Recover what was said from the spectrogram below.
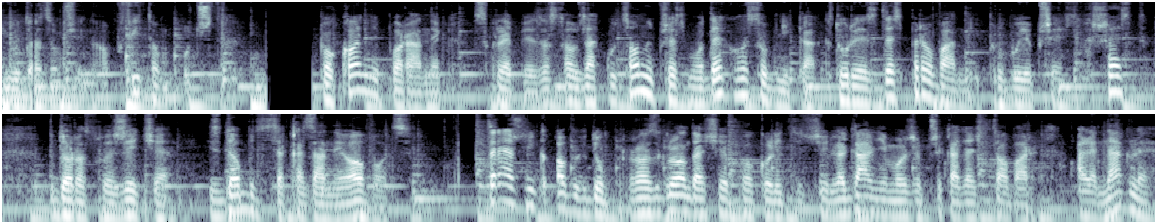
i udadzą się na obfitą ucztę. Spokojny poranek w sklepie został zakłócony przez młodego osobnika, który jest zdesperowany i próbuje przejść chrzest w dorosłe życie i zdobyć zakazany owoc. Strażnik owych dóbr rozgląda się po okolicy, czy legalnie może przekazać towar, ale nagle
